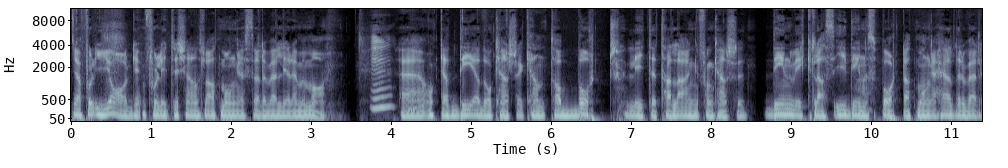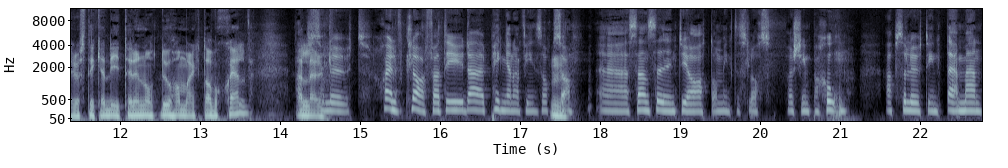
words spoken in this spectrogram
jag, får, jag får lite känsla att många istället väljer MMA. Mm. Eh, och att det då kanske kan ta bort lite talang från kanske din viktklass i din sport, att många hellre väljer att sticka dit. Är det något du har märkt av själv? Eller? Absolut, självklart, för att det är ju där pengarna finns också. Mm. Eh, sen säger inte jag att de inte slåss för sin passion. Absolut inte, men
